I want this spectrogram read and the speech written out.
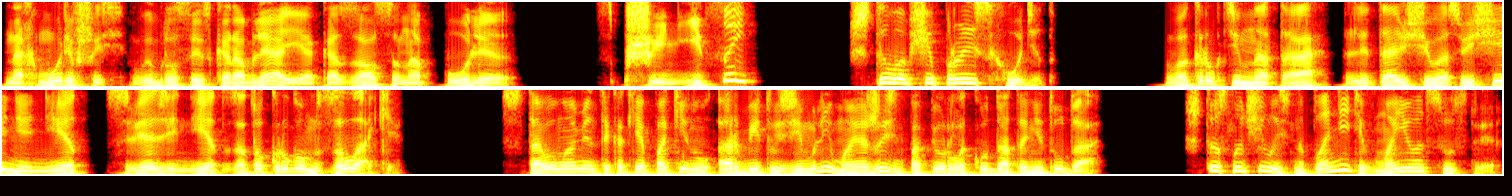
Нахмурившись, выбрался из корабля и оказался на поле... С пшеницей? Что вообще происходит? Вокруг темнота, летающего освещения нет, связи нет, зато кругом злаки. С того момента, как я покинул орбиту Земли, моя жизнь поперла куда-то не туда. Что случилось на планете в мое отсутствие?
